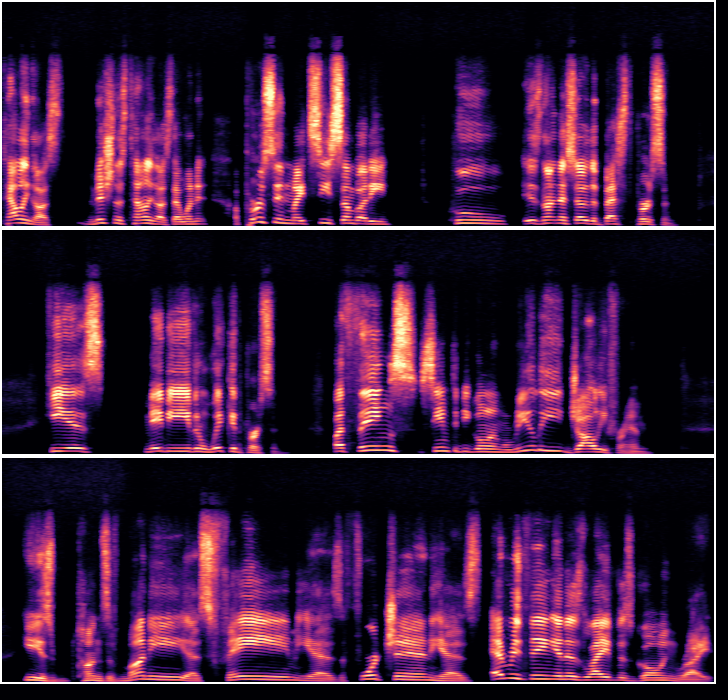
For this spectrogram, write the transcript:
telling us the Mishnah is telling us that when it, a person might see somebody who is not necessarily the best person, he is maybe even a wicked person, but things seem to be going really jolly for him. He has tons of money, he has fame, he has a fortune, he has everything in his life is going right.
